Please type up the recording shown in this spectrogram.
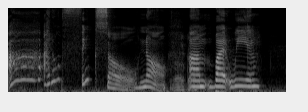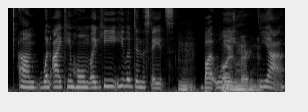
ah i don't think so no Okay. um but we um when i came home like he he lived in the states Mm. but we Oh, he's American, dude. yeah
